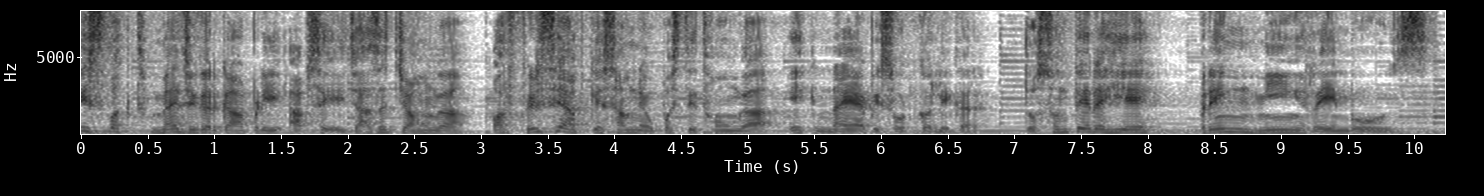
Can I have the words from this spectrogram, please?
इस वक्त मैं जिगर कापड़ी आपसे इजाज़त चाहूँगा और फिर से आपके सामने उपस्थित होऊँगा एक नए एपिसोड को लेकर। तो सुनते रहिए ब्रिंग मी रेनबोज़।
